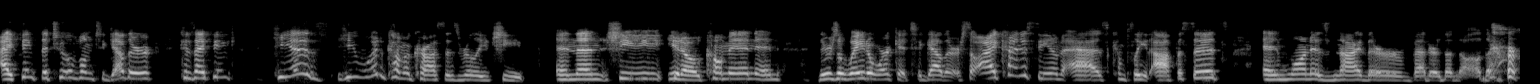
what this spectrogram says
I think the two of them together, because I think he is, he would come across as really cheap. And then she, you know, come in and there's a way to work it together. So I kind of see them as complete opposites and one is neither better than the other.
